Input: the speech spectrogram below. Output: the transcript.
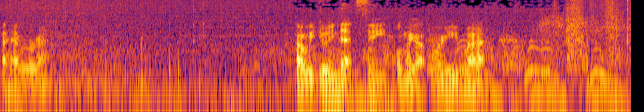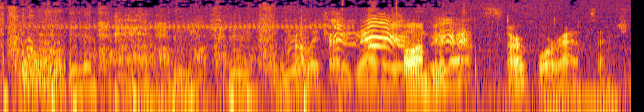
I have a rat. Are we doing that thing? Oh my god, where are you at? We'll probably try to gather. Oh, I'm gonna die. Or four rats, actually.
